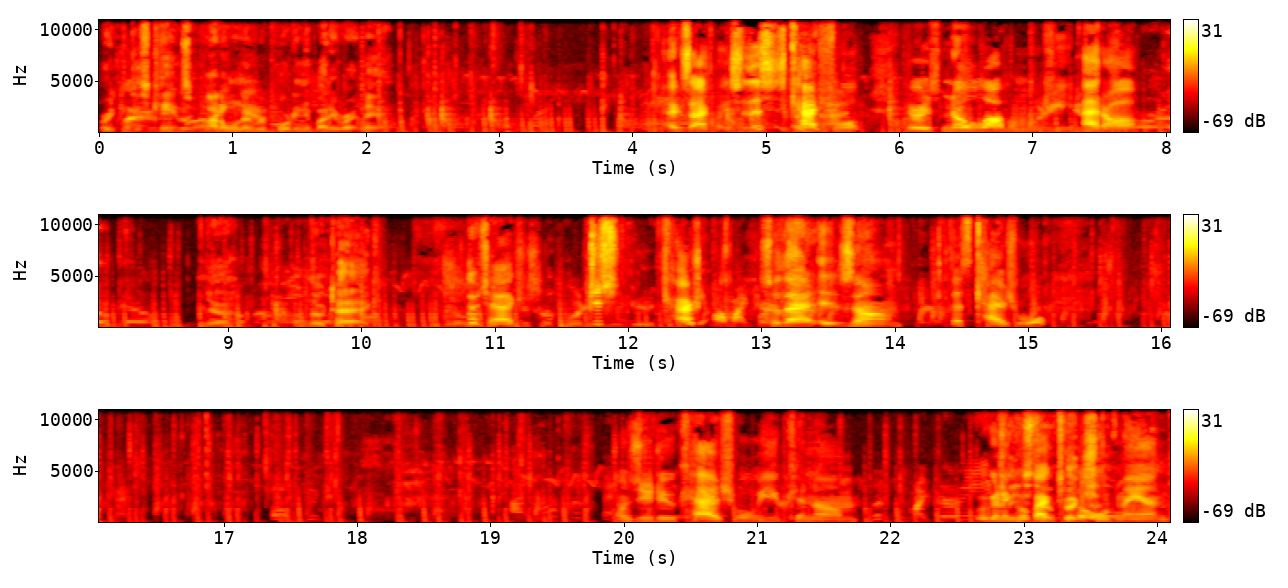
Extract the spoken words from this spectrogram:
or you can just cancel. I don't want to report anybody right now. Exactly. So this is casual. There is no lava monkey at all. Yeah, no tag. No tag. Just reported Just you, dude. casual. So that is um that's casual. Once you do casual, you can um we're gonna Change go to back to the old man.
